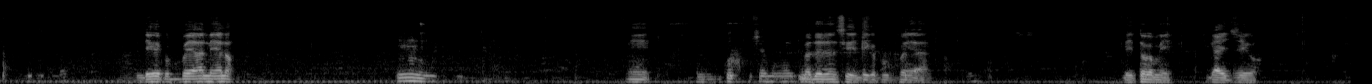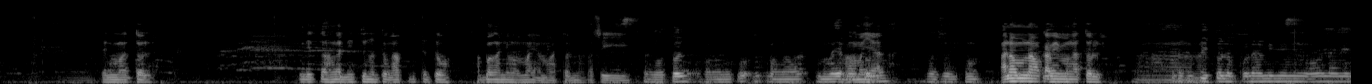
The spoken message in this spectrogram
Ah, hindi kayo papabayaan ni ano. Hmm. Ni Lungkot ko siya mga idol. brother Nancy, hindi ka papabayaan. Dito kami, guide sa'yo. Yan mga tol. Dito hanggang dito na itong update na to. Abangan nyo mamaya mga tol. no? Kasi Mga tol, mga ko, mga mamaya mga mamaya, tol. Kasi kung ano muna kami mga tol. Ah, lang po namin yung ano namin,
